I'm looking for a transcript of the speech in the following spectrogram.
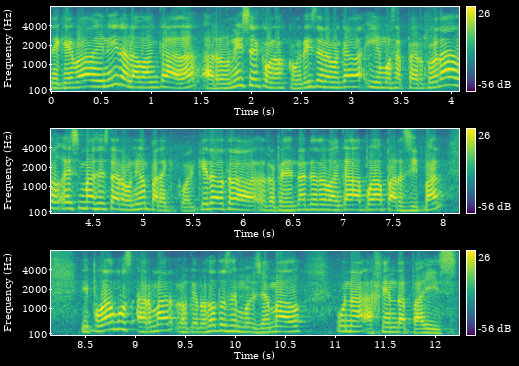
de que va a venir a la bancada a reunirse con los congresistas de la bancada y hemos aperturado, es más, esta reunión para que cualquier otro representante de otra bancada pueda participar y podamos armar lo que nosotros hemos llamado una agenda país.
